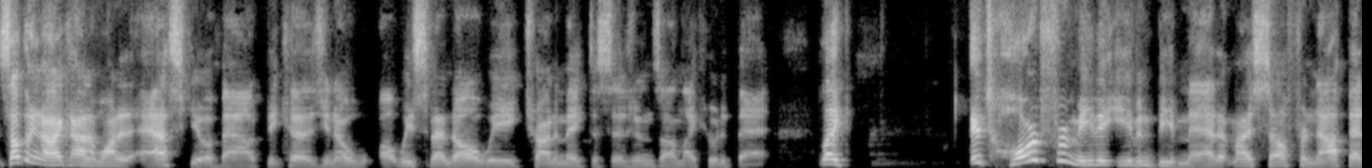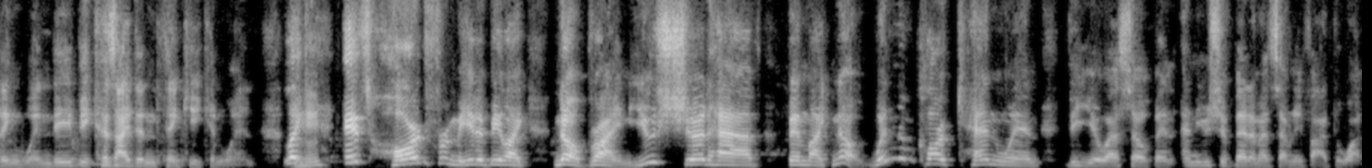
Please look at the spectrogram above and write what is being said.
something I kind of wanted to ask you about because you know uh, we spend all week trying to make decisions on like who to bet. Like it's hard for me to even be mad at myself for not betting Windy because I didn't think he can win. Like mm-hmm. it's hard for me to be like, no, Brian, you should have been like, no, Wyndham Clark can win the US Open and you should bet him at 75 to 1.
